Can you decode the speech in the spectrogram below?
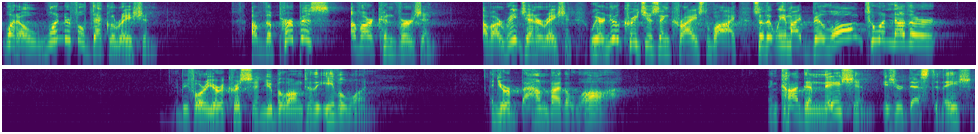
What a wonderful declaration of the purpose of our conversion, of our regeneration. We are new creatures in Christ. Why? So that we might belong to another before you're a Christian, you belong to the evil one, and you're bound by the law. And condemnation is your destination.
